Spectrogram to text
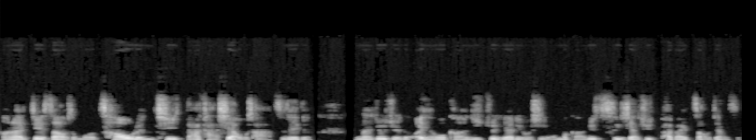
好，来介绍什么超人气打卡下午茶之类的。那就觉得，哎呀，我赶快去追一下流行，我们赶快去吃一下，去拍拍照这样子。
